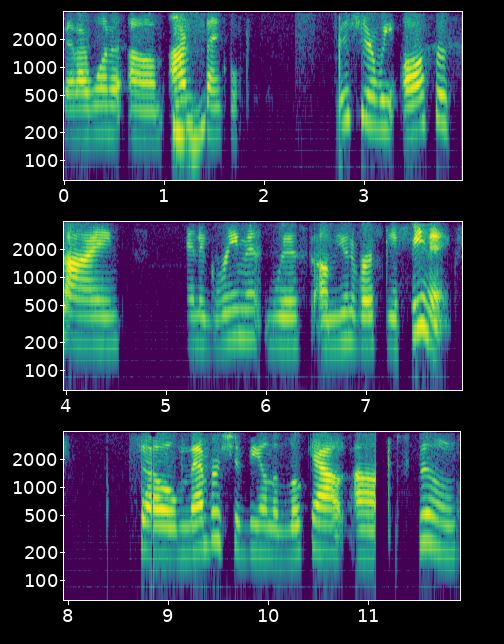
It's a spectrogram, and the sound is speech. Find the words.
that I want to. Um, mm-hmm. I'm thankful. For. This year, we also signed an agreement with um, University of Phoenix. So members should be on the lookout um, soon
